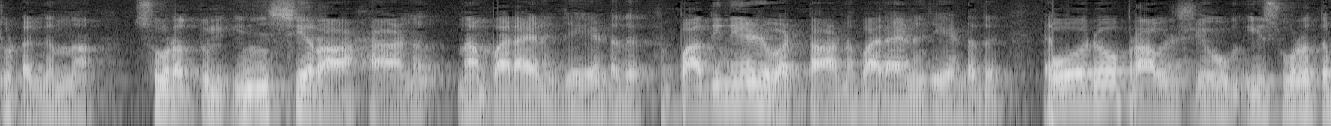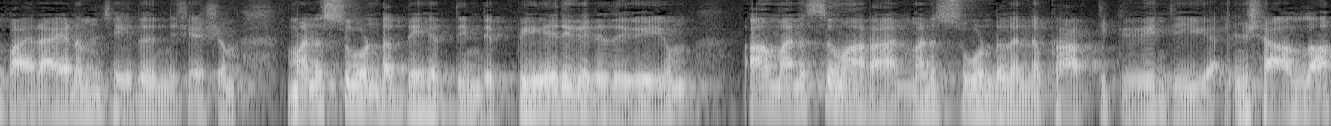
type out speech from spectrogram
തുടങ്ങുന്ന സൂറത്തുൽ ഇൻഷിറാഹാണ് നാം പാരായണം ചെയ്യേണ്ടത് പതിനേഴ് വട്ടാണ് പാരായണം ചെയ്യേണ്ടത് ഓരോ പ്രാവശ്യവും ഈ സൂറത്ത് പാരായണം ചെയ്തതിന് ശേഷം മനസ്സുകൊണ്ട് അദ്ദേഹത്തിൻ്റെ പേര് കരുതുകയും ആ മനസ്സ് മാറാൻ മനസ്സുകൊണ്ട് തന്നെ പ്രാർത്ഥിക്കുകയും ചെയ്യുക. ഇൻഷാ അള്ളാഹ്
